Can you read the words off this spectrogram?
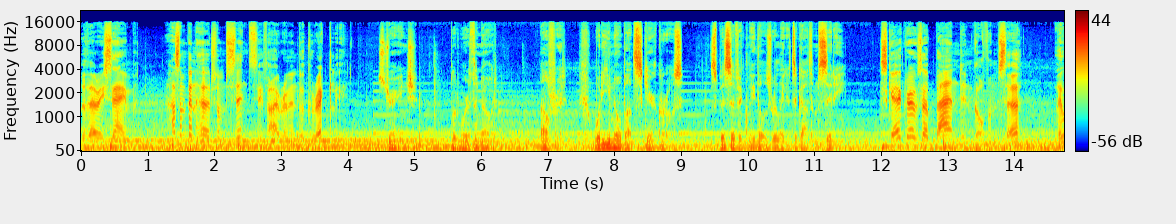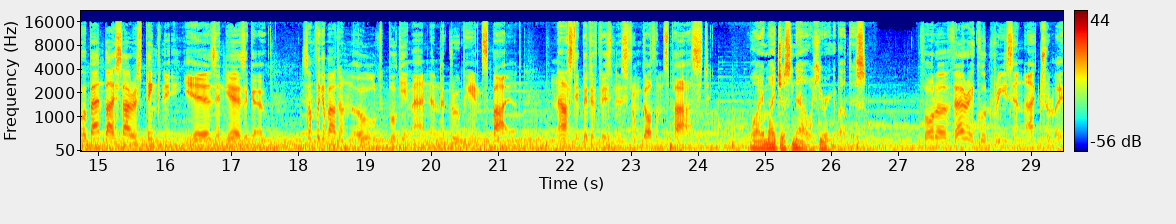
The very same. Hasn't been heard from since, if I remember correctly. Strange, but worth a note. Alfred, what do you know about scarecrows? Specifically those related to Gotham City. Scarecrows are banned in Gotham, sir. They were banned by Cyrus Pinckney years and years ago. Something about an old boogeyman and the group he inspired. Nasty bit of business from Gotham's past. Why am I just now hearing about this? For a very good reason, actually.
